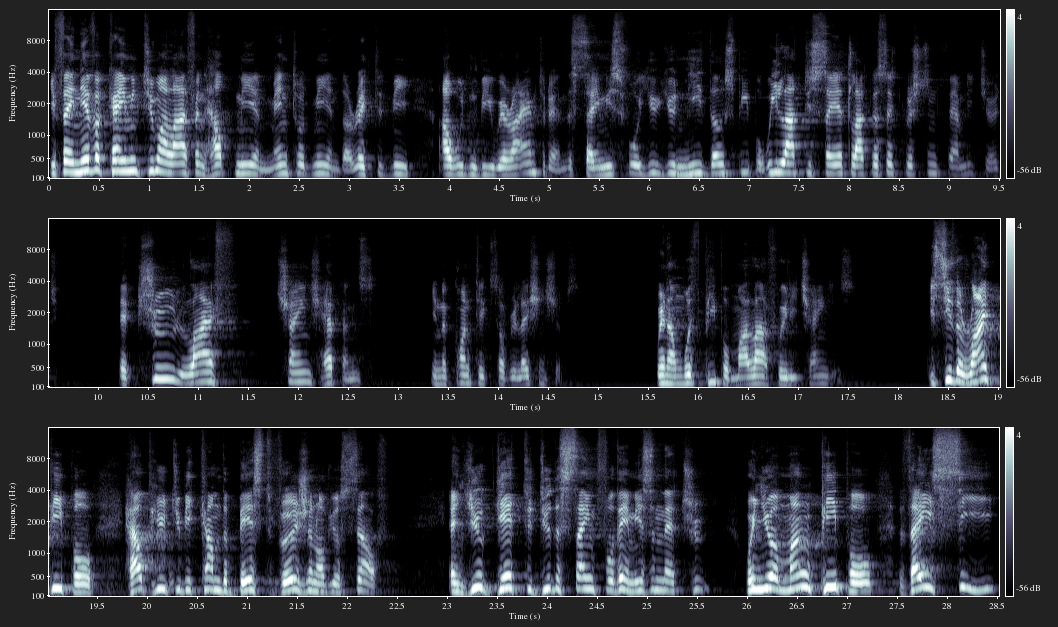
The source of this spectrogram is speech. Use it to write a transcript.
If they never came into my life and helped me and mentored me and directed me, I wouldn't be where I am today. And the same is for you. You need those people. We like to say it like this at Christian Family Church that true life change happens in the context of relationships. When I'm with people, my life really changes. You see, the right people help you to become the best version of yourself. And you get to do the same for them. Isn't that true? When you're among people, they see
